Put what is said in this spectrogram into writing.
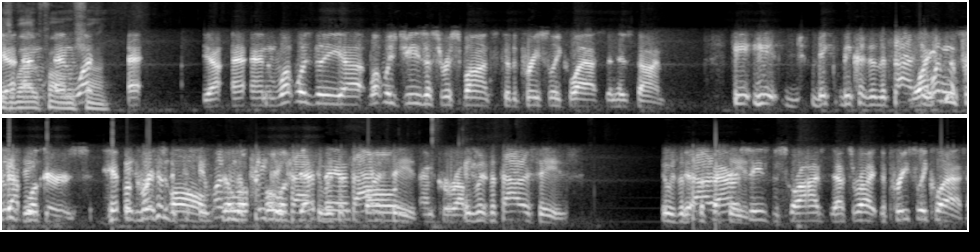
is yeah, well and- formed, and Sean? uh, yeah, and what was the uh, what was Jesus' response to the priestly class in his time? He, he, because of the fact it Whitened wasn't the sepulchres, hypocrites it all, it wasn't the of, priestly class, it was the man's bones Pharisees. and corruption. It was the Pharisees. It was the Yeah, the Pharisees. Pharisees, the scribes. That's right. The priestly class,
